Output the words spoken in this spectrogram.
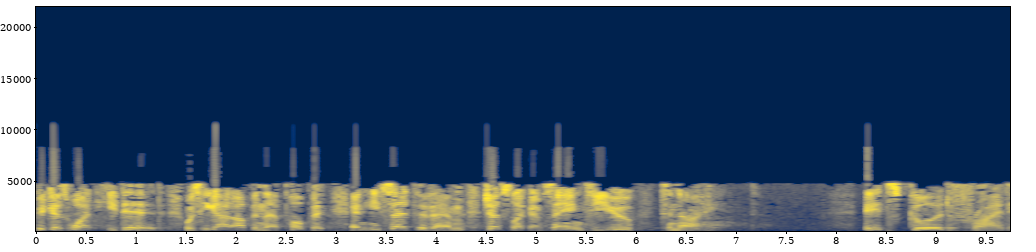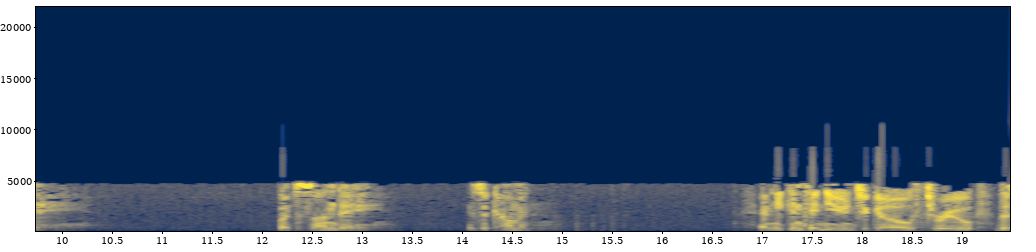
Because what he did was he got up in that pulpit and he said to them, just like I'm saying to you tonight, it's Good Friday, but Sunday is a coming. And he continued to go through the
